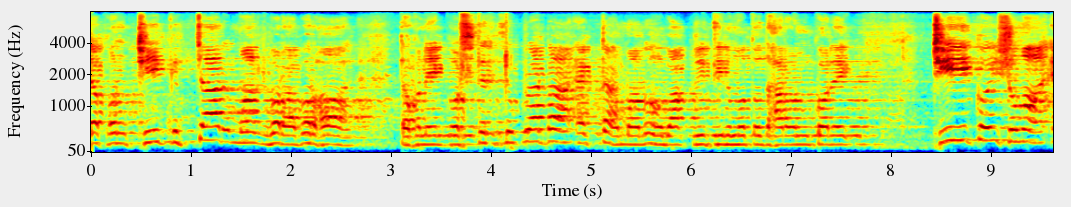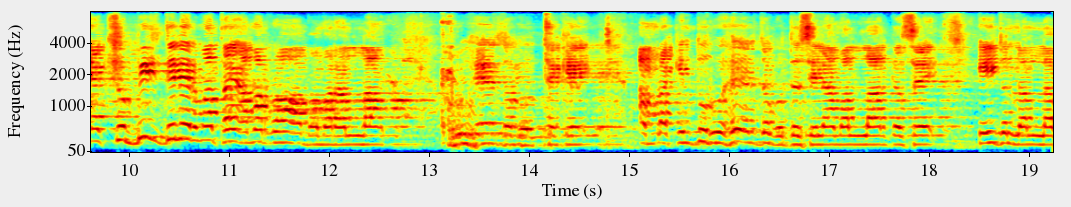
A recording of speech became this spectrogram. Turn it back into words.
যখন ঠিক চার মাস বরাবর হয়, তখন এই গোষ্ঠের টুকরাটা একটা মানব আকৃতির মতো ধারণ করে। ঠিক ওই সময় একশো বিশ দিনের মাথায় আমার রব, আমার আল্লাহ রুহের জগৎ থেকে আমরা কিন্তু রুহের জগতে ছিলাম আল্লাহর কাছে। এই জন্য আল্লাহ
